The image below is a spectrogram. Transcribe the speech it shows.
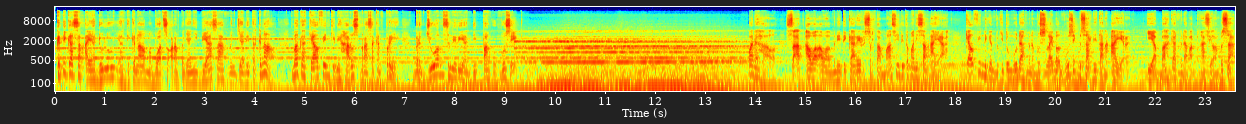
Ketika sang ayah dulu yang dikenal membuat seorang penyanyi biasa menjadi terkenal, maka Kelvin kini harus merasakan perih berjuang sendirian di panggung musik. Padahal, saat awal-awal meniti karir serta masih ditemani sang ayah, Kelvin dengan begitu mudah menembus label musik besar di tanah air. Ia bahkan mendapat penghasilan besar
